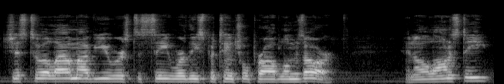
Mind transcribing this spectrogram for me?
just to allow my viewers to see where these potential problems are. In all honesty,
